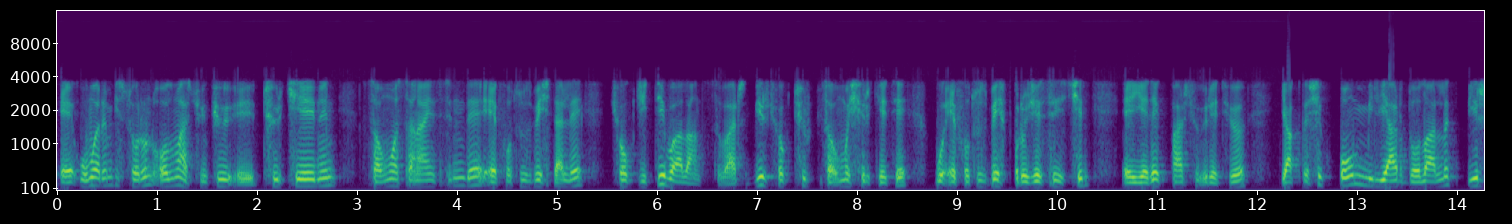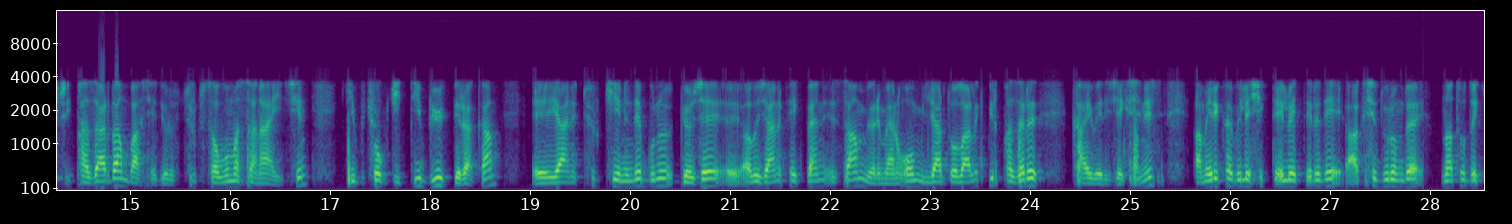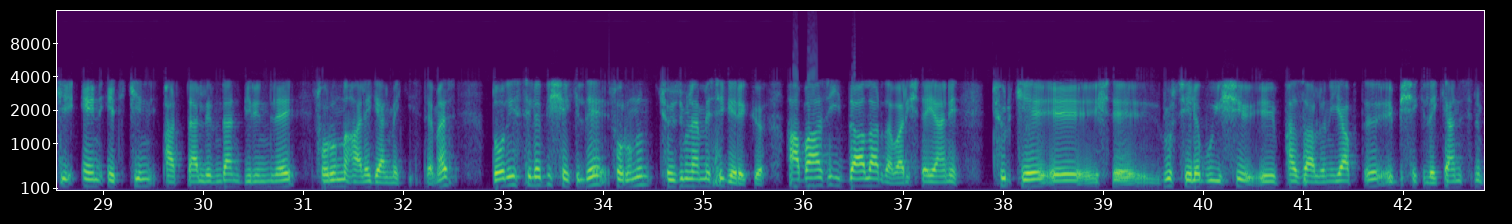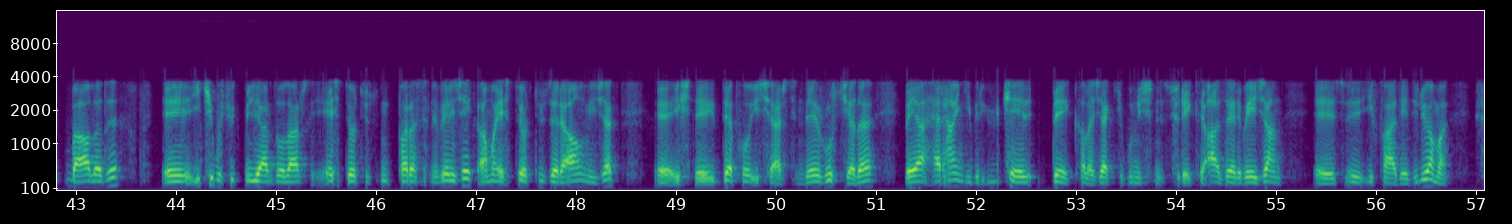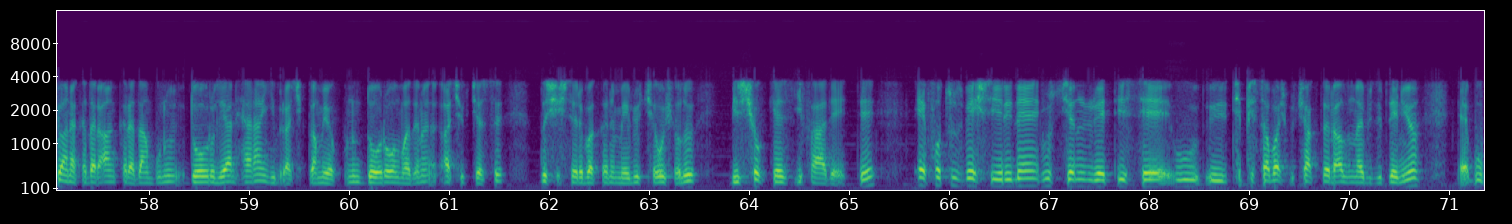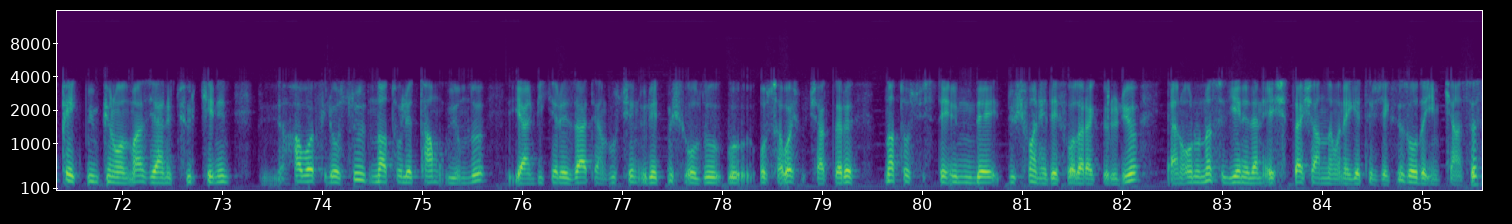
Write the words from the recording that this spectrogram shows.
E, umarım bir sorun olmaz çünkü e, Türkiye'nin savunma sanayisinin de F-35'lerle çok ciddi bağlantısı var. Birçok Türk savunma şirketi bu F-35 projesi için e, yedek parça üretiyor. Yaklaşık 10 milyar dolarlık bir pazardan bahsediyoruz Türk savunma sanayi için ki bu çok ciddi büyük bir rakam. E, yani Türkiye'nin de bunu göze e, alacağını pek ben sanmıyorum. Yani 10 milyar dolarlık bir pazarı kaybedeceksiniz. Amerika Birleşik Devletleri de aksi durumda NATO'daki en etkin partnerlerinden birine sorunlu hale gelmek istemez. Dolayısıyla bir şekilde sorunun çözümlenmesi gerekiyor. Ha bazı iddialar da var işte yani Türkiye e, işte Rusya ile bu işi pazarlığını yaptı bir şekilde kendisini bağladı. E, iki buçuk milyar dolar S-400'ün parasını verecek ama S-400'leri almayacak. E, işte depo içerisinde Rusya'da veya herhangi bir ülkede kalacak ki bunun için sürekli Azerbaycan e, ifade ediliyor ama şu ana kadar Ankara'dan bunu doğrulayan herhangi bir açıklama yok. Bunun doğru olmadığını açıkçası Dışişleri Bakanı Mevlüt Çavuşoğlu birçok kez ifade etti. F-35 yerine Rusya'nın ürettiği Su e, tipi savaş uçakları alınabilir deniyor. E, bu pek mümkün olmaz. Yani Türkiye'nin e, hava filosu NATO ile tam uyumlu. Yani bir kere zaten Rusya'nın üretmiş olduğu bu, o savaş uçakları NATO sisteminde düşman hedefi olarak görülüyor. Yani onu nasıl yeniden eşitaş anlamına getireceksiniz o da imkansız.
